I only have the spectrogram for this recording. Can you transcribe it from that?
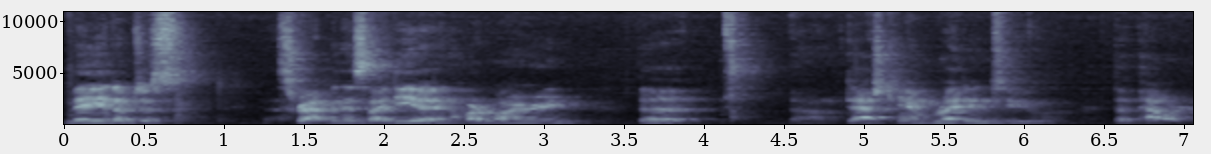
may end up just scrapping this idea and hardwiring the um, dash cam right into the power.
